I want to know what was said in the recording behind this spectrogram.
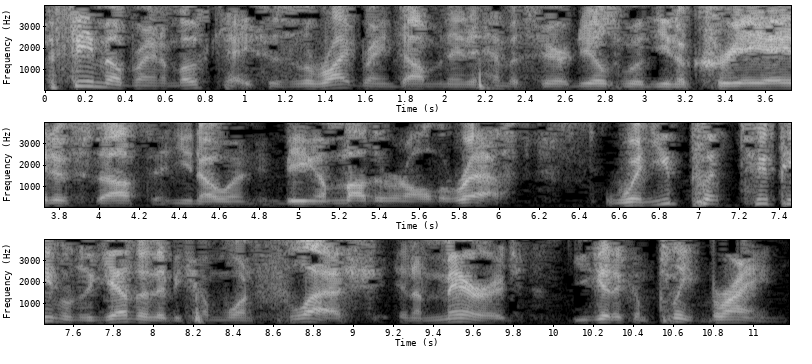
The female brain in most cases is the right brain dominated hemisphere. It deals with, you know, creative stuff and, you know, and being a mother and all the rest. When you put two people together, they become one flesh in a marriage, you get a complete brain.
